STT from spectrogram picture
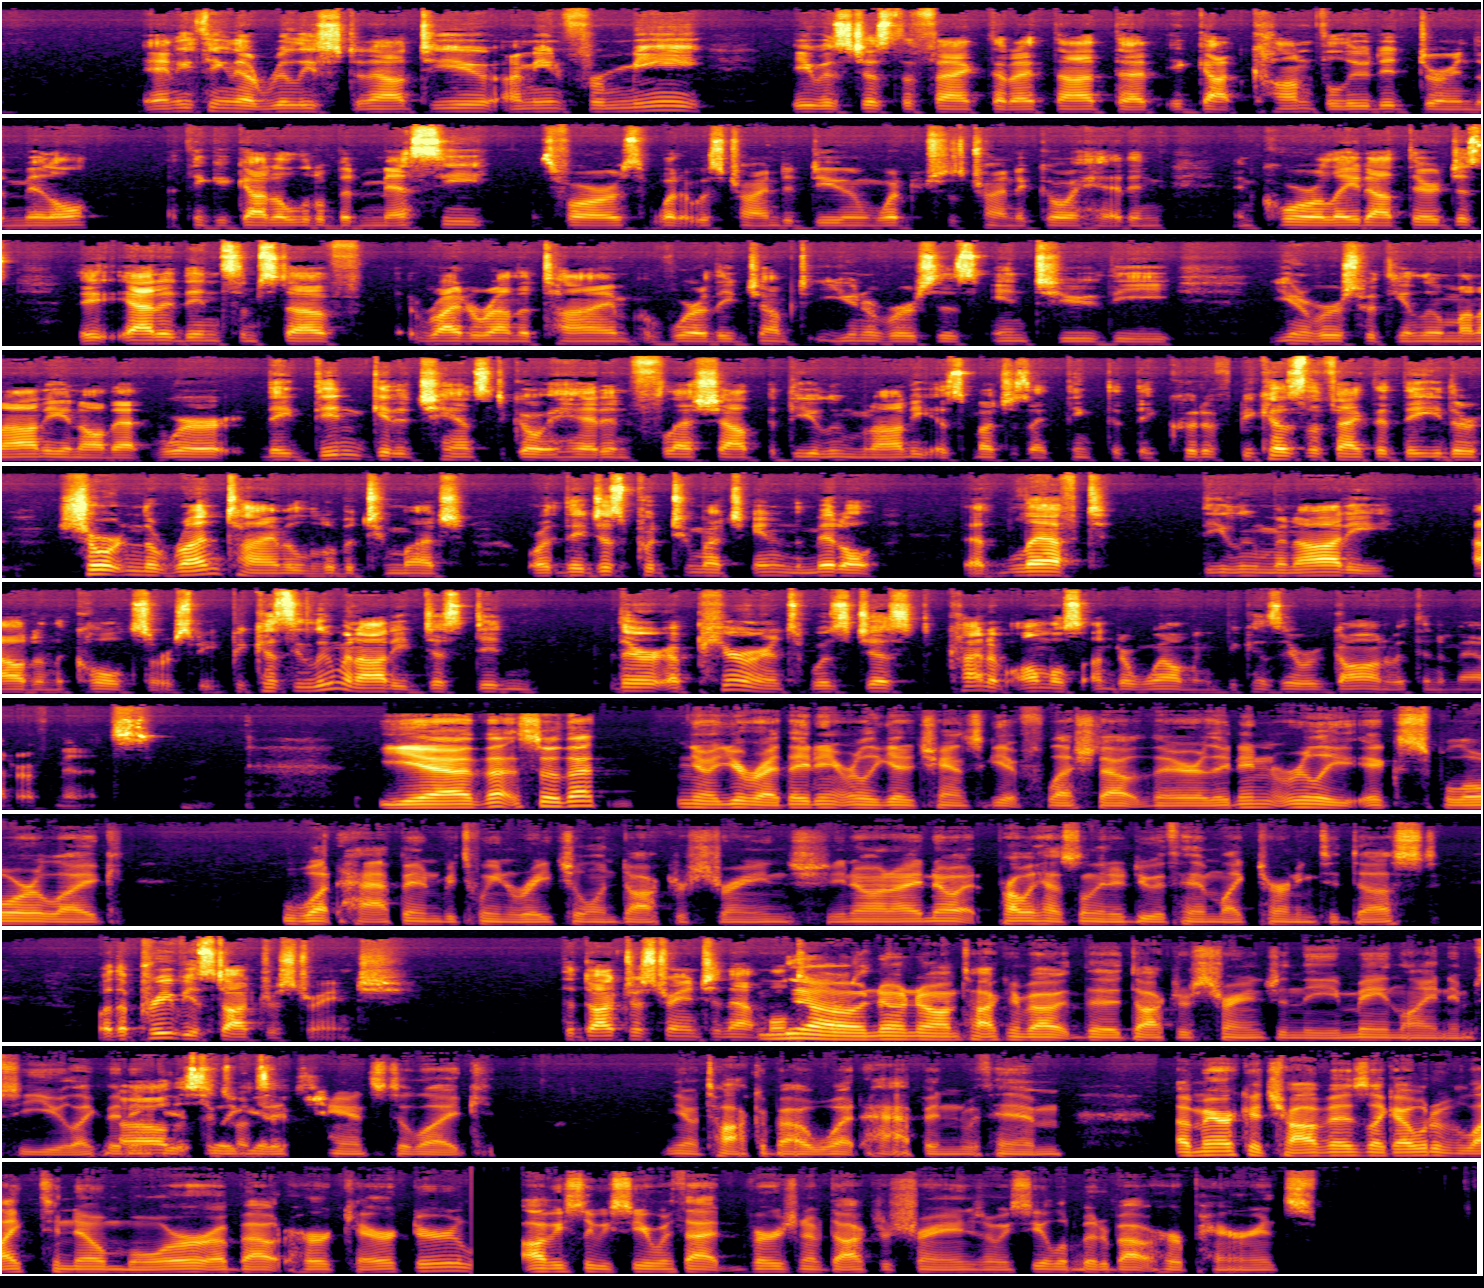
Anything that really stood out to you? I mean, for me, it was just the fact that I thought that it got convoluted during the middle. I think it got a little bit messy as far as what it was trying to do and what it was trying to go ahead and and correlate out there. Just they added in some stuff right around the time of where they jumped universes into the universe with the Illuminati and all that, where they didn't get a chance to go ahead and flesh out the Illuminati as much as I think that they could have because of the fact that they either shortened the runtime a little bit too much or they just put too much in the middle that left the Illuminati out in the cold, so to speak, because the Illuminati just didn't. Their appearance was just kind of almost underwhelming because they were gone within a matter of minutes. Yeah, that so that you know, you're right. They didn't really get a chance to get fleshed out there. They didn't really explore like what happened between Rachel and Doctor Strange, you know, and I know it probably has something to do with him like turning to dust. Well, the previous Doctor Strange, the Doctor Strange in that multiverse. No, no, no. I'm talking about the Doctor Strange in the mainline MCU. Like they didn't oh, get, really get a chance to like, you know, talk about what happened with him. America Chavez, like I would have liked to know more about her character obviously we see her with that version of Doctor Strange, and we see a little bit about her parents,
